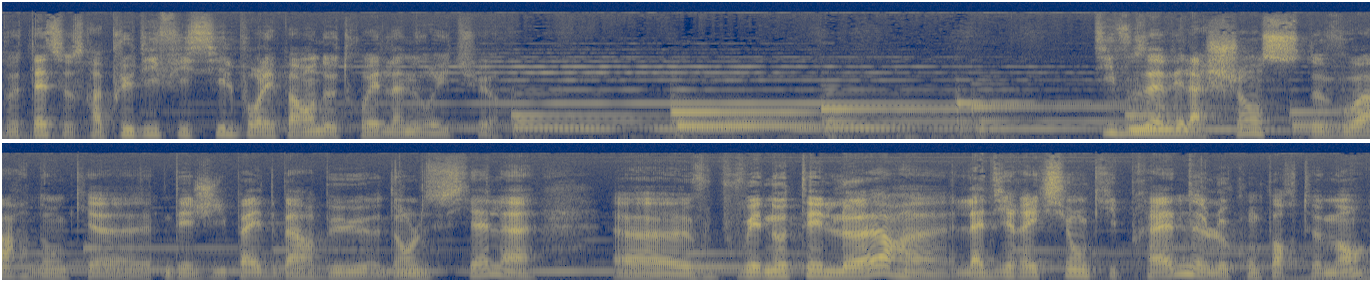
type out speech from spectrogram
peut-être ce sera plus difficile pour les parents de trouver de la nourriture. Si vous avez la chance de voir donc euh, des gypaètes barbus dans le ciel, euh, vous pouvez noter l'heure, la direction qu'ils prennent, le comportement,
